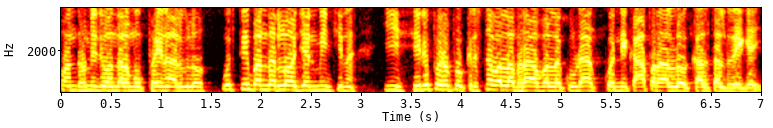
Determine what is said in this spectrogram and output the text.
పంతొమ్మిది వందల ముప్పై నాలుగులో ఉత్తి బందర్లో జన్మించిన ఈ సిరిపురపు కృష్ణవల్లభరావు వల్ల కూడా కొన్ని కాపరాల్లో కలతలు రేగాయి.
